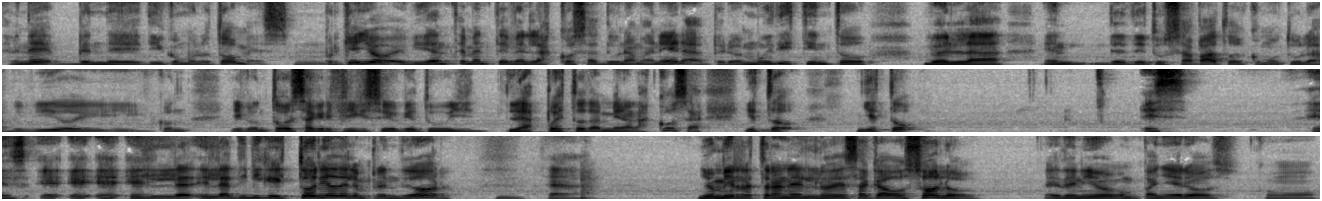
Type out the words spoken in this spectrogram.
Depende, depende de ti cómo lo tomes. Mm. Porque ellos evidentemente ven las cosas de una manera, pero es muy distinto verla en- desde tus zapatos, como tú lo has vivido y, y con, y con todo el sacrificio que tú le has puesto también a las cosas. Y esto, y esto es, es, es- es- es la, es la típica historia del emprendedor. Mm. O sea, yo mis restaurantes los he sacado solo. He tenido compañeros como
